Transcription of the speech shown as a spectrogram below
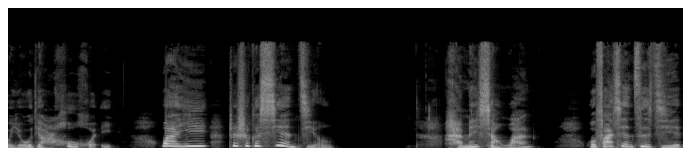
我有点后悔，万一这是个陷阱。还没想完。我发现自己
